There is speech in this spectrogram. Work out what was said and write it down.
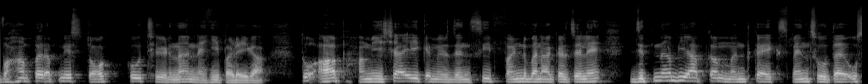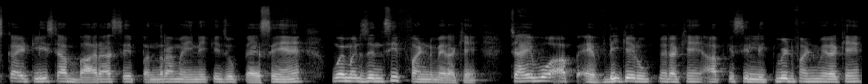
वहाँ पर अपने स्टॉक को छेड़ना नहीं पड़ेगा। तो आप हमेशा एक इमरजेंसी फंड बनाकर चलें। जितना भी आपका मंथ का एक्सपेंस होता है, उसका एटलीस्ट आप 12 से 15 महीने के जो पैसे हैं, वो इमरजेंसी फंड में रखें। चाहे वो आप एफडी के रूप में रखें, आप किसी लिक्विड फंड में रखें,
